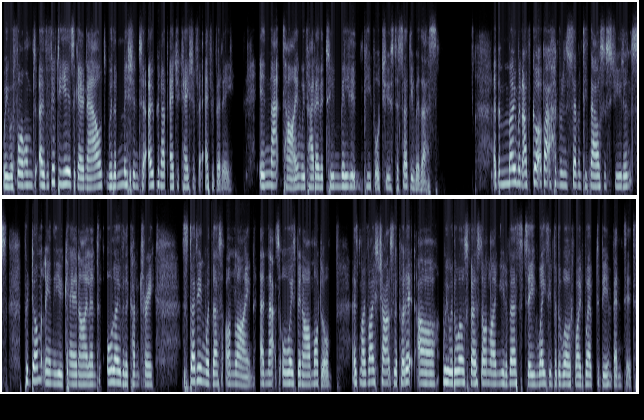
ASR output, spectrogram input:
We were formed over 50 years ago now with a mission to open up education for everybody. In that time, we've had over 2 million people choose to study with us. At the moment, I've got about 170,000 students, predominantly in the UK and Ireland, all over the country, studying with us online, and that's always been our model. As my Vice Chancellor put it, our, we were the world's first online university waiting for the World Wide Web to be invented.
